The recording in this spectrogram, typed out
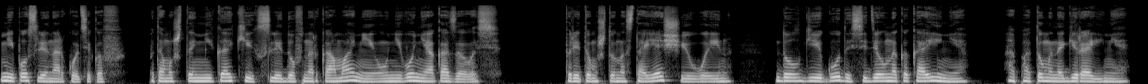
не после наркотиков, потому что никаких следов наркомании у него не оказалось. При том, что настоящий Уэйн долгие годы сидел на кокаине, а потом и на героине.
